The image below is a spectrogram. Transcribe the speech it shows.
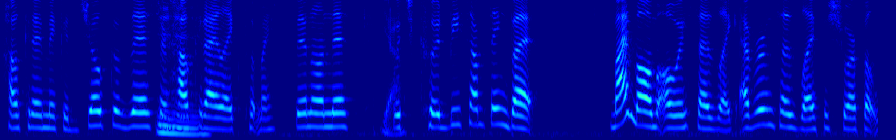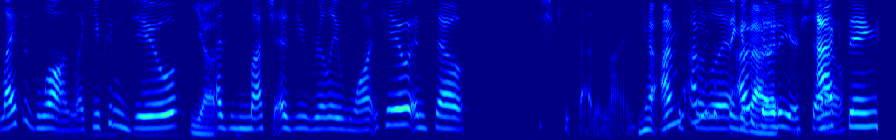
how could I make a joke of this or how could I like put my spin on this, Mm-hmm. Yeah. which could be something, but my mom always says like everyone says life is short, but life is long. Like you can do Yeah. as much as you really want to, and so you should keep that in mind. Yeah, I'm, I'm totally- think I would about go it. to your show. Acting.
